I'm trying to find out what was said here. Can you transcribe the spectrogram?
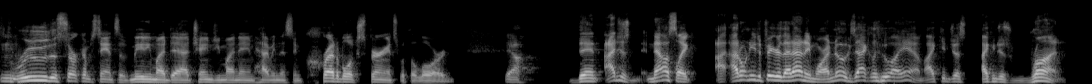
mm. through the circumstance of meeting my dad, changing my name, having this incredible experience with the Lord. Yeah. Then I just now it's like I, I don't need to figure that out anymore. I know exactly who I am. I can just I can just run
